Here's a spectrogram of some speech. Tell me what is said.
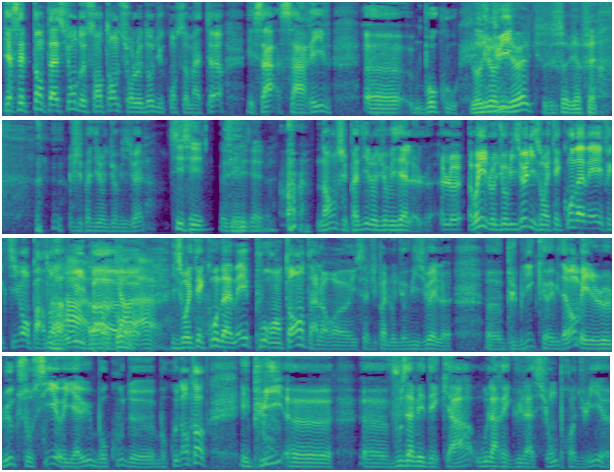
Il y a cette tentation de s'entendre sur le dos du consommateur, et ça, ça arrive euh, beaucoup. L'audiovisuel, qu'est-ce que ça vient faire? J'ai pas dit l'audiovisuel Si, si. Si. Non, j'ai pas dit l'audiovisuel. Le- le- oui, l'audiovisuel, ils ont été condamnés, effectivement, pardon. Ah, oui, ah, pas, euh, ah. ils ont été condamnés pour entente. Alors, euh, il s'agit pas de l'audiovisuel euh, public, euh, évidemment, mais le luxe aussi, euh, il y a eu beaucoup de beaucoup d'ententes. Et puis, euh, euh, vous avez des cas où la régulation produit euh,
